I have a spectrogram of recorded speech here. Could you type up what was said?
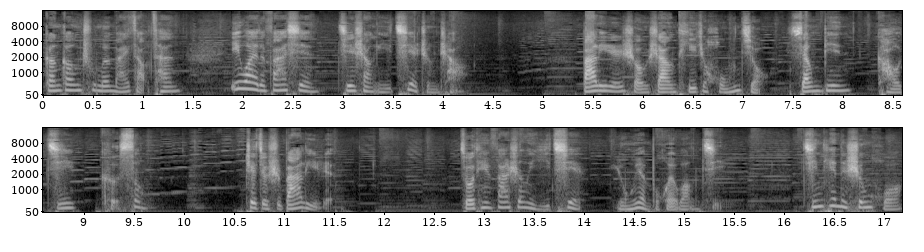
刚刚出门买早餐，意外的发现街上一切正常。巴黎人手上提着红酒、香槟、烤鸡、可颂，这就是巴黎人。昨天发生的一切永远不会忘记，今天的生活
